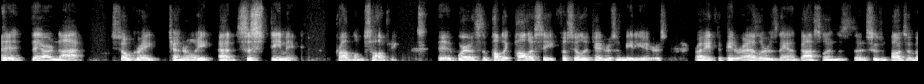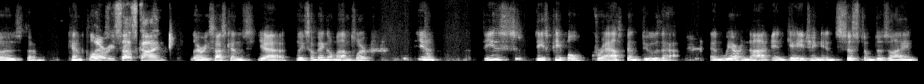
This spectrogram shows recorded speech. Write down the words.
they are not so great generally at systemic problem solving. Whereas the public policy facilitators and mediators, right? The Peter Adlers, the Ann Goslines, the Susan Podzibas, the Ken Cloke, Larry Susskind. Larry Susskinds, yeah, Lisa Bingham Amsler. You know, these, these people grasp and do that. And we are not engaging in system design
